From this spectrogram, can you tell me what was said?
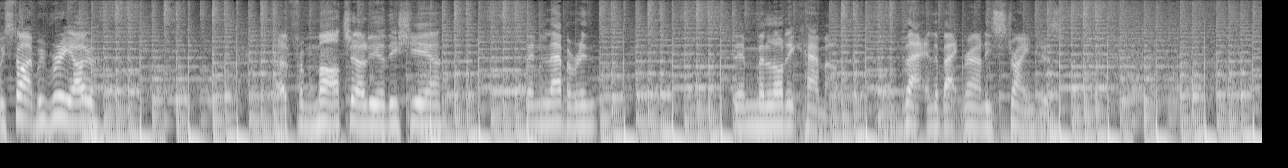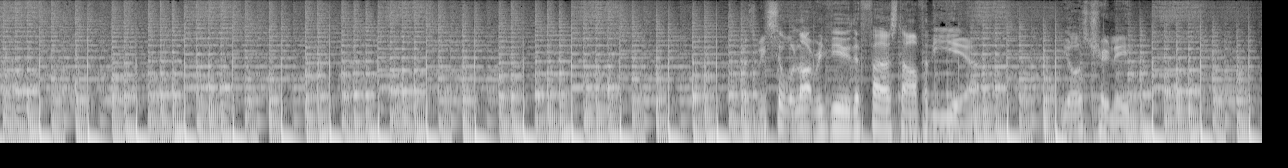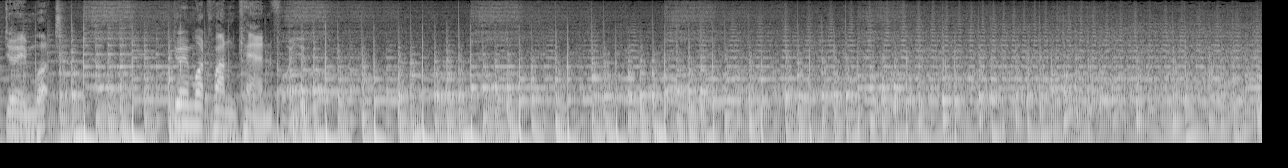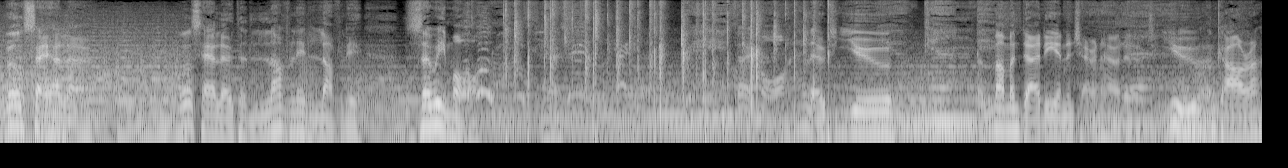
We started with Rio uh, from March earlier this year, then Labyrinth, then Melodic Hammer. That in the background is Strangers. As we sort of like review the first half of the year, yours truly doing what doing what one can for you. We'll say hello. We'll say hello to lovely, lovely Zoe Moore. Yes. Zoe Moore, hello to you, and Mum and Daddy, and Sharon, hello to you and Cara.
